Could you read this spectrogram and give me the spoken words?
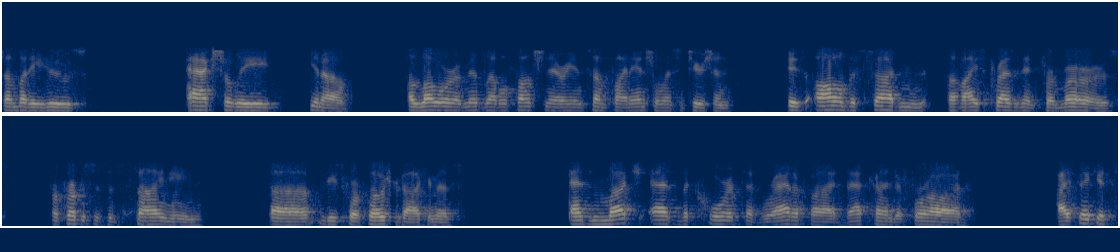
somebody who's actually, you know, a lower or mid-level functionary in some financial institution is all of a sudden a vice president for MERS for purposes of signing uh, these foreclosure documents. As much as the courts have ratified that kind of fraud, I think it's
